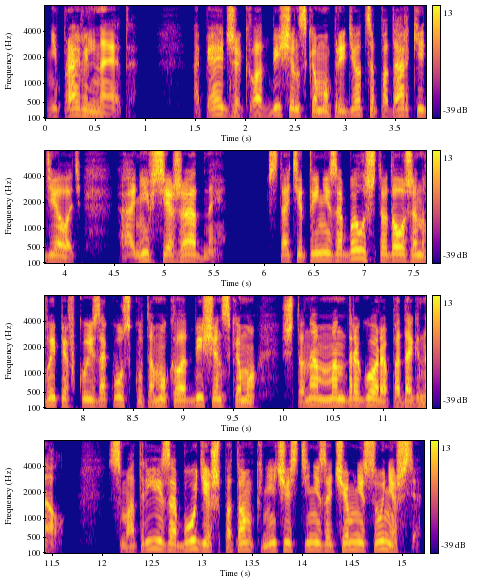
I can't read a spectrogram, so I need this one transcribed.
Неправильно это. Опять же, кладбищенскому придется подарки делать, а они все жадные. Кстати, ты не забыл, что должен выпивку и закуску тому кладбищенскому, что нам Мандрагора подогнал? Смотри, забудешь, потом к нечисти ни зачем не сунешься.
